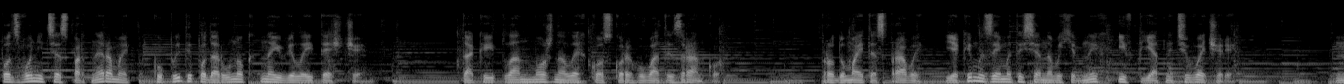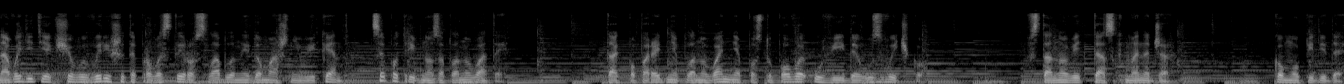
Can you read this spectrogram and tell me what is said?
подзвоніться з партнерами, купити подарунок на ювілей тещі. Такий план можна легко скоригувати зранку. Продумайте справи, якими займетеся на вихідних і в п'ятницю ввечері. Наведіть, якщо ви вирішите провести розслаблений домашній вікенд, це потрібно запланувати. Так попереднє планування поступове увійде у звичку. Встановіть Task Manager. Кому підійде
